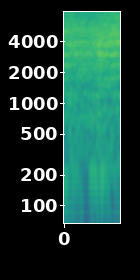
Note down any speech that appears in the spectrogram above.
Bye.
